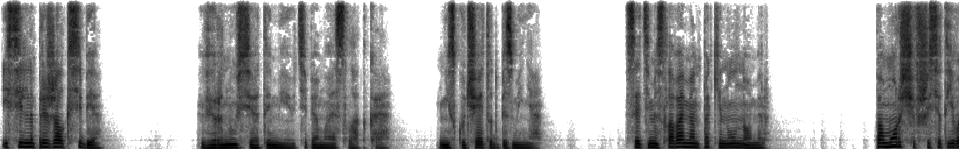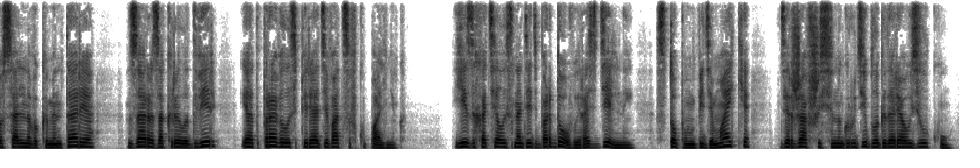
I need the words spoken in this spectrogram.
и сильно прижал к себе. «Вернусь и отымею тебя, моя сладкая. Не скучай тут без меня». С этими словами он покинул номер. Поморщившись от его сального комментария, Зара закрыла дверь и отправилась переодеваться в купальник. Ей захотелось надеть бордовый, раздельный, с топом в виде майки, державшийся на груди благодаря узелку —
